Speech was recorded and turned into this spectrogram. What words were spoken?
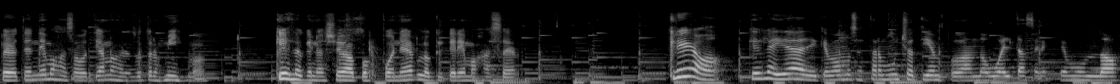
pero tendemos a sabotearnos a nosotros mismos. ¿Qué es lo que nos lleva a posponer lo que queremos hacer? Creo que es la idea de que vamos a estar mucho tiempo dando vueltas en este mundo.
